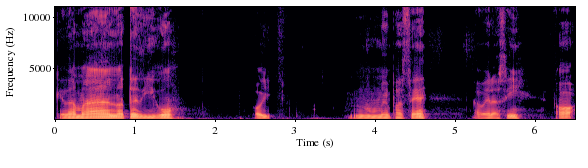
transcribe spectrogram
Queda mal, no te digo. Hoy me pasé. A ver, así. Oh.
